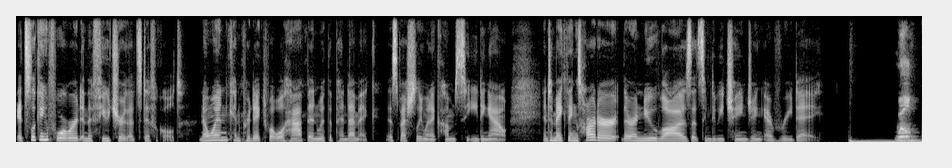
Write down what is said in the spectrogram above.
It's looking forward in the future that's difficult. No one can predict what will happen with the pandemic, especially when it comes to eating out. And to make things harder, there are new laws that seem to be changing every day. Well,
